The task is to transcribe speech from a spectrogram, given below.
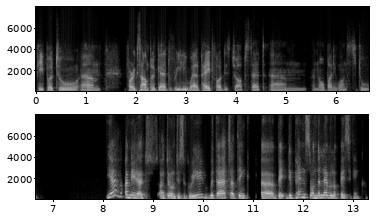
people to, um, for example, get really well paid for these jobs that um, nobody wants to do yeah, I mean, I, I don't disagree with that. I think uh, it depends on the level of basic income.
